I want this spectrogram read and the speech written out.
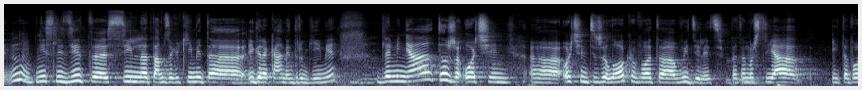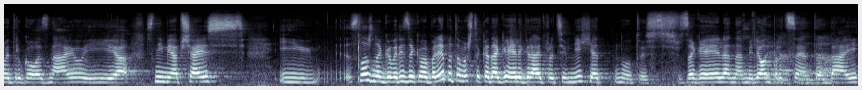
ну, не следит э, сильно там за какими-то игроками другими. Mm-hmm. Для меня тоже очень, э, очень тяжело кого-то выделить, mm-hmm. потому что я и того, и другого знаю, и с ними общаюсь, и сложно говорить за Кабале, потому что когда Гаэль играет против них, я, ну, то есть за Гаэля на миллион процентов, да. да, и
